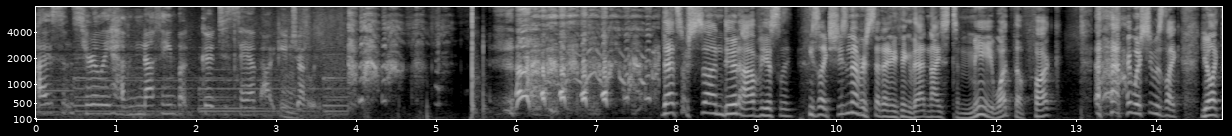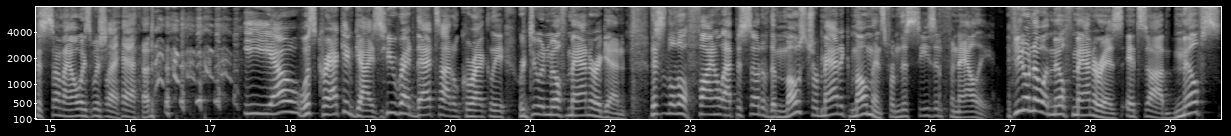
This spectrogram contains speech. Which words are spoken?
I sincerely have nothing but good to say about Hmm. you, Joey. That's her son, dude, obviously. He's like, she's never said anything that nice to me. What the fuck? I wish she was like, you're like the son I always wish I had. Yo, what's cracking, guys? You read that title correctly. We're doing MILF Manor again. This is the little final episode of the most dramatic moments from this season finale. If you don't know what MILF Manor is, it's uh, MILFs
